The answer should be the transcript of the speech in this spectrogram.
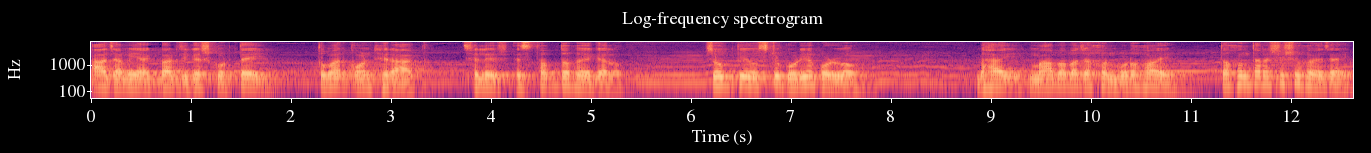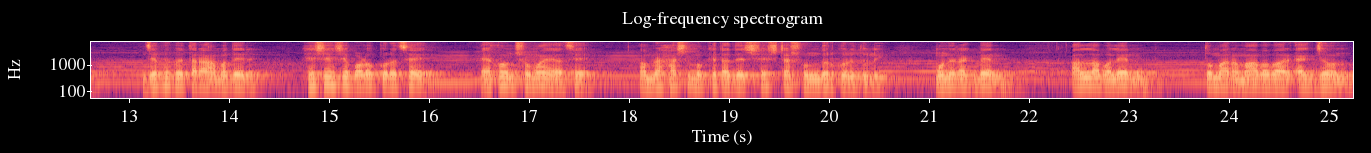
আজ আমি একবার জিজ্ঞেস করতেই তোমার কণ্ঠে রাগ, ছেলে স্তব্ধ হয়ে গেল। চোখ দিয়ে অশ্রু গড়িয়ে পড়ল। ভাই মা বাবা যখন বড় হয়, তখন তারা শিশু হয়ে যায়। যেভাবে তারা আমাদের হেসে হেসে বড় করেছে, এখন সময় আছে। আমরা হাসি মুখে তাদের শেষটা সুন্দর করে তুলি। মনে রাখবেন, আল্লাহ বলেন, তোমার মা বাবার একজন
